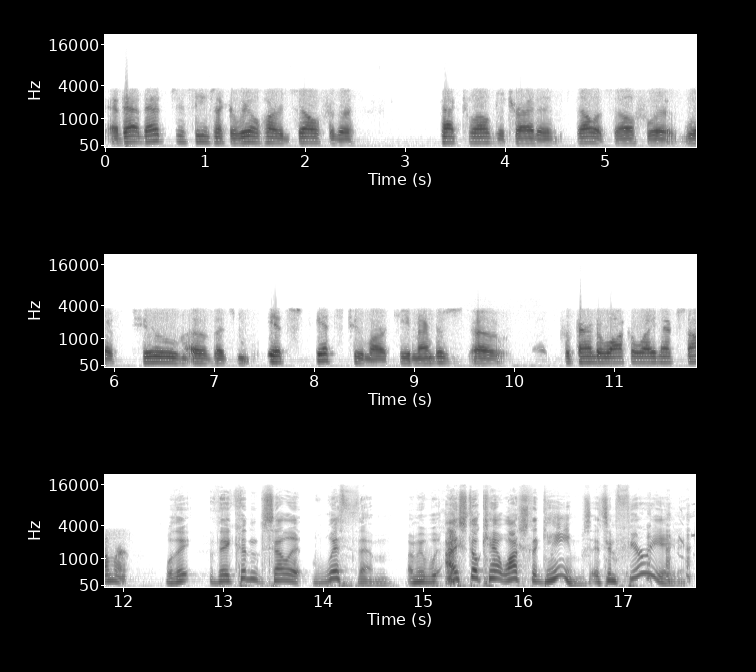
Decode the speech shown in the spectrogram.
that that just seems like a real hard sell for the Pac-12 to try to sell itself with with two of its its its two marquee members uh, preparing to walk away next summer. Well, they they couldn't sell it with them. I mean, we, I still can't watch the games. It's infuriating.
